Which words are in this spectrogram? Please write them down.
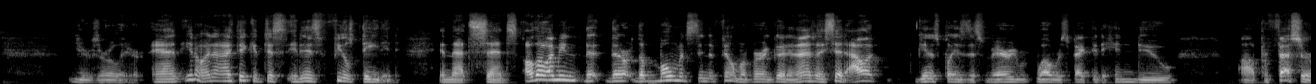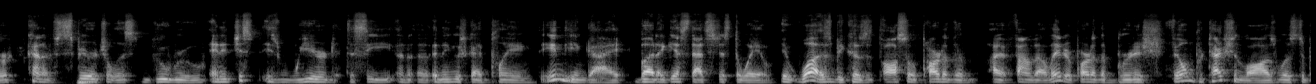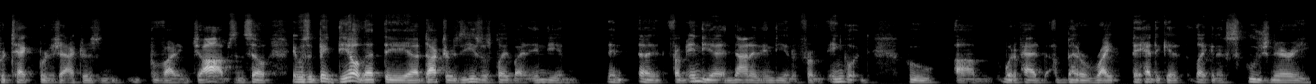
years earlier, and you know, and I think it just it is feels dated in that sense. Although I mean, the the, the moments in the film are very good, and as I said, Alec Guinness plays this very well respected Hindu uh, professor, kind of spiritualist guru. And it just is weird to see an, an, English guy playing the Indian guy. But I guess that's just the way it, it, was because it's also part of the, I found out later, part of the British film protection laws was to protect British actors and providing jobs. And so it was a big deal that the uh, Dr. Aziz was played by an Indian in, uh, from India and not an Indian from England who um, would have had a better right. They had to get like an exclusionary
